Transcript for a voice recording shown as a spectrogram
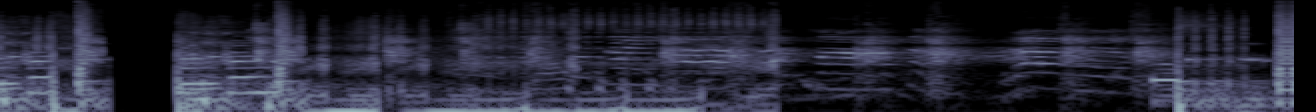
Thank you.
